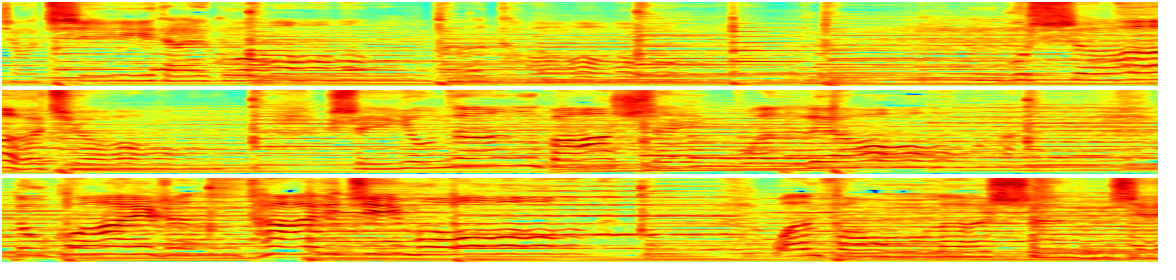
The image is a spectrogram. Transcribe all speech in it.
就期待过的头。不奢求，谁又能把谁挽留？都怪人太寂寞，晚风了，深陷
